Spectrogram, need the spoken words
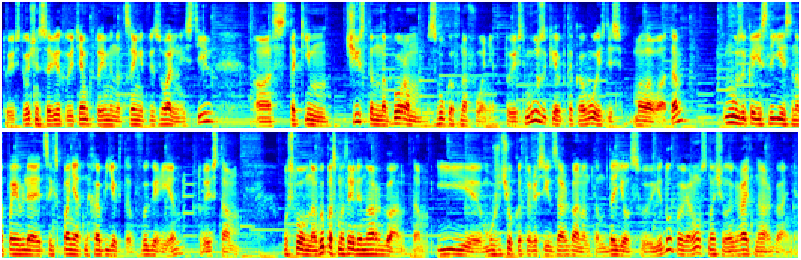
То есть очень советую тем, кто именно ценит визуальный стиль, с таким чистым набором звуков на фоне. То есть музыки как таковой здесь маловато музыка, если есть, она появляется из понятных объектов в игре. То есть там, условно, вы посмотрели на орган, там, и мужичок, который сидит за органом, там, доел свою еду, повернулся, начал играть на органе.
